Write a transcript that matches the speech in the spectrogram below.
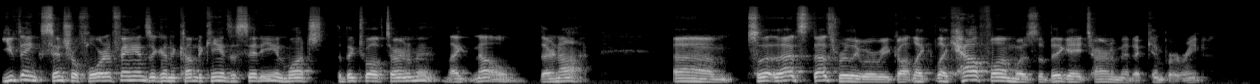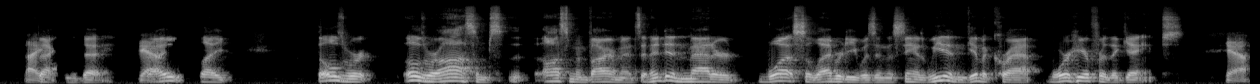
You think Central Florida fans are going to come to Kansas City and watch the Big 12 tournament? Like no, they're not. Um, so that's that's really where we got like like how fun was the Big 8 tournament at Kemper Arena back in the day? Yeah. Right? Like those were those were awesome awesome environments and it didn't matter what celebrity was in the stands. We didn't give a crap. We're here for the games. Yeah.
